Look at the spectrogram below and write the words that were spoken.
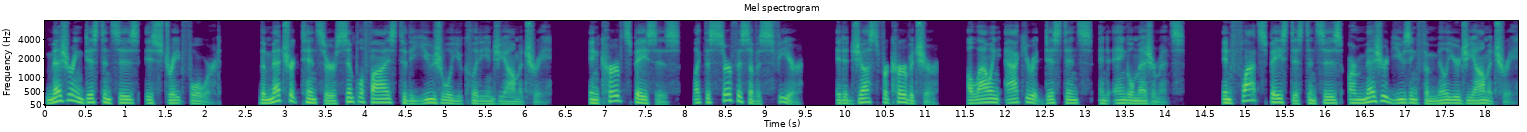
measuring distances is straightforward. The metric tensor simplifies to the usual Euclidean geometry. In curved spaces, like the surface of a sphere, it adjusts for curvature, allowing accurate distance and angle measurements. In flat space distances are measured using familiar geometry.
